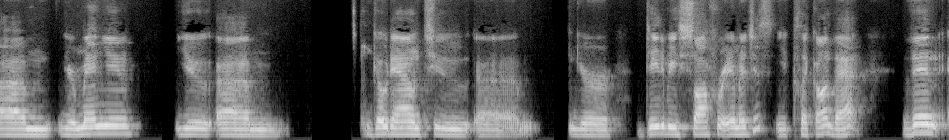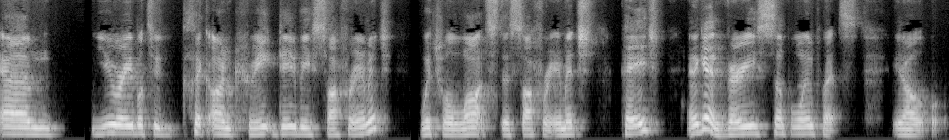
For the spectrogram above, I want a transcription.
um, your menu, you um, go down to um, your database software images. You click on that. Then um, you are able to click on Create Database Software Image, which will launch the software image page. And again, very simple inputs. You know,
